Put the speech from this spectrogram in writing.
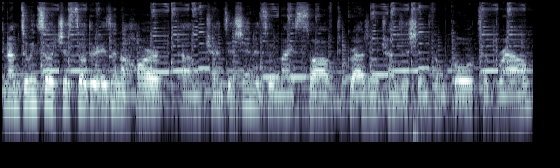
And I'm doing so just so there isn't a hard um, transition. It's a nice soft gradual transition from gold to brown.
